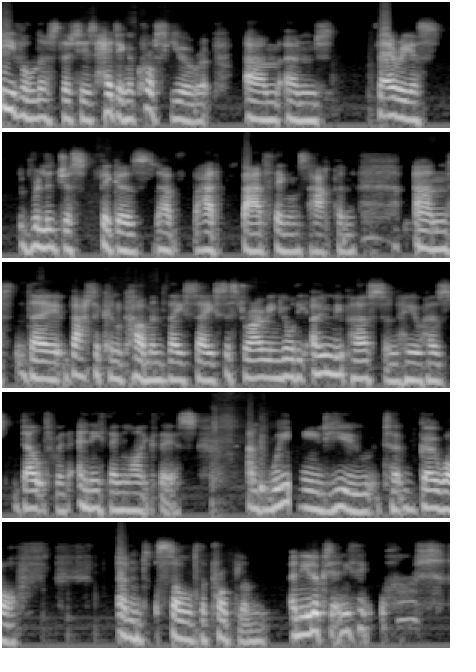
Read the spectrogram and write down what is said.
evilness that is heading across Europe, um, and various religious figures have had bad things happen, and the Vatican come and they say, Sister Irene, you're the only person who has dealt with anything like this, and we need you to go off and solve the problem. And you look at it and you think, what?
